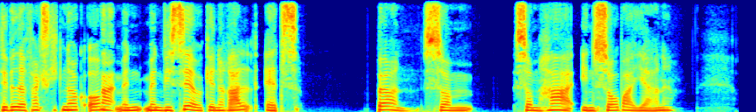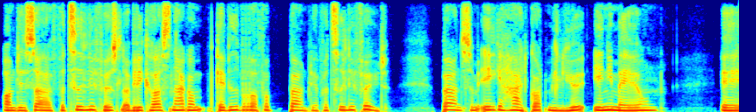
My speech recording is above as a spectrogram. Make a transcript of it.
Det ved jeg faktisk ikke nok om, men, men vi ser jo generelt, at børn, som som har en sårbar hjerne, om det så er for tidlig fødsel, og vi kan også snakke om, kan vide, hvorfor børn bliver for tidligt født. Børn, som ikke har et godt miljø inde i maven, øh,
